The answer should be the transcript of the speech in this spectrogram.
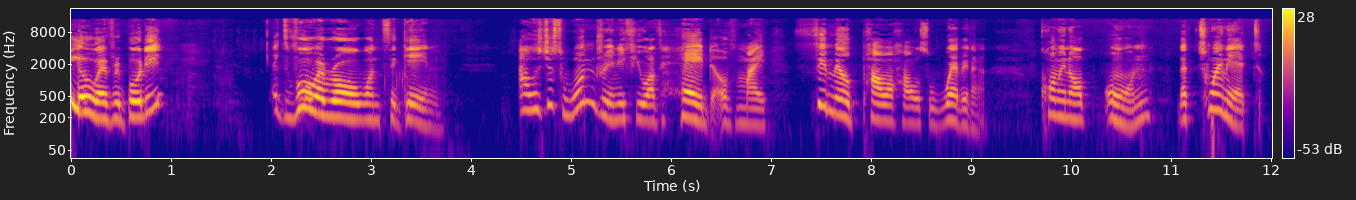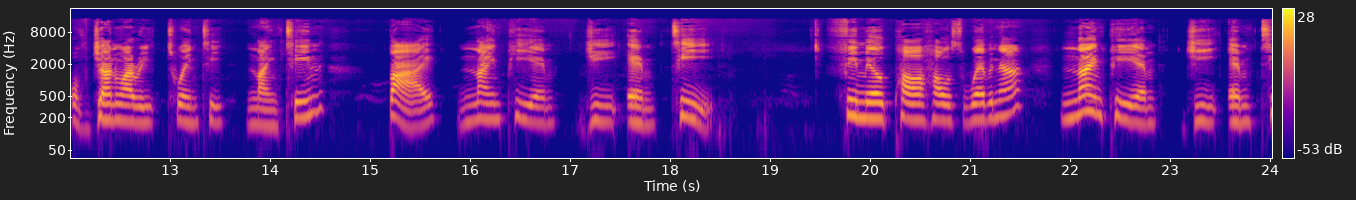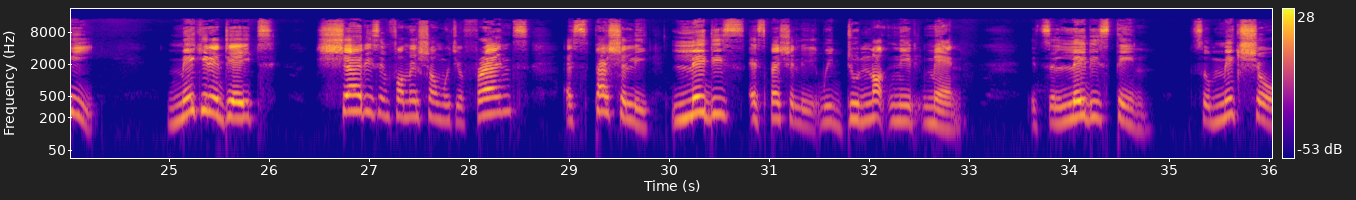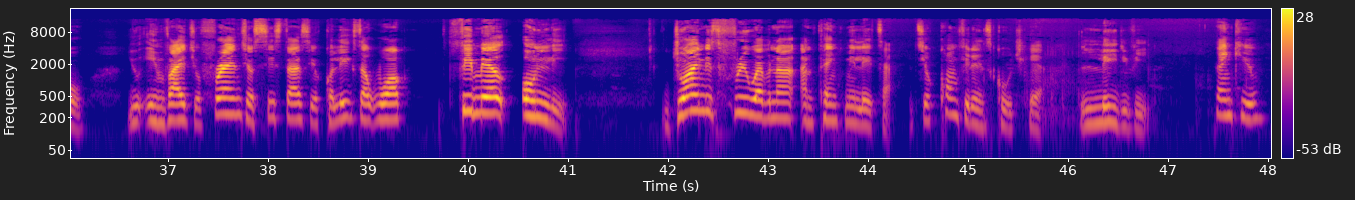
Hello, everybody. It's Vowero once again. I was just wondering if you have heard of my Female Powerhouse webinar coming up on the 20th of January 2019 by 9 p.m. GMT. Female Powerhouse webinar, 9 p.m. GMT. Make it a date. Share this information with your friends especially ladies especially we do not need men. It's a ladies thing. So make sure you invite your friends your sisters your colleagues at work female only. Join this free webinar and thank me later. It's your confidence coach here lady v. Thank you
